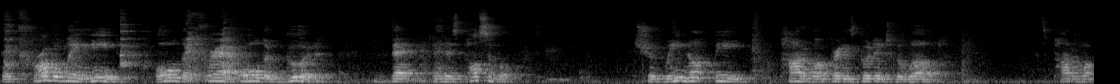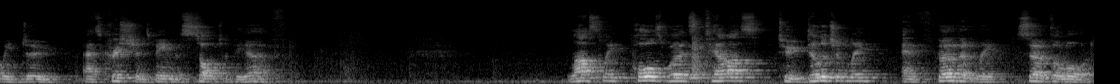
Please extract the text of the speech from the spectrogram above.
They probably need all the prayer, all the good that, that is possible. Should we not be part of what brings good into the world? It's part of what we do as Christians, being the salt of the earth. Lastly, Paul's words tell us to diligently and fervently serve the Lord.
